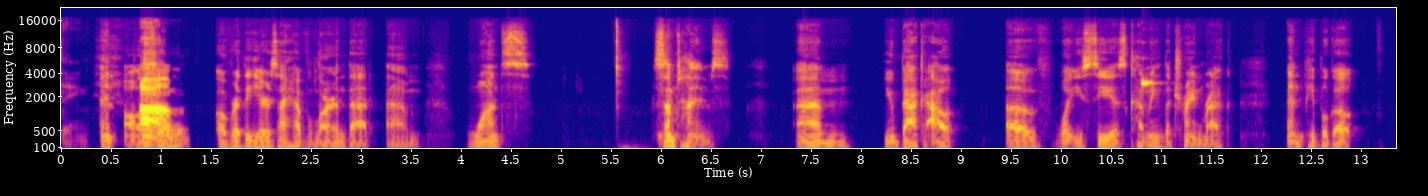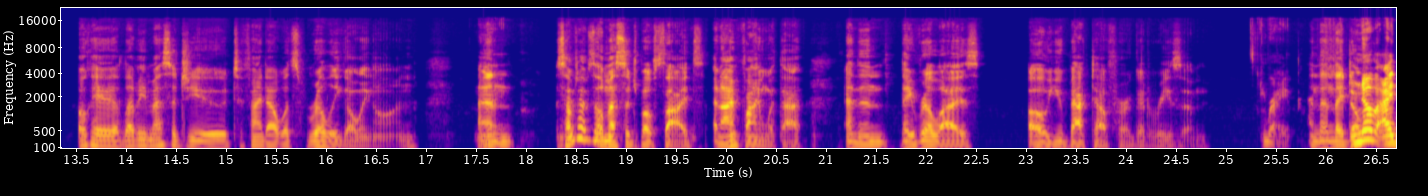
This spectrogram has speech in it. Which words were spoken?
thing. And also, Um, over the years, I have learned that um, once, sometimes, um, you back out of what you see is coming, the train wreck, and people go, "Okay, let me message you to find out what's really going on." And sometimes they'll message both sides, and I'm fine with that. And then they realize, "Oh, you backed out for a good reason," Right. and then they don't. no, but I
